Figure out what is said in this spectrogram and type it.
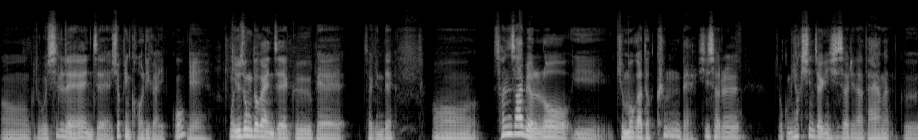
어, 그리고 실내에 이제 쇼핑 거리가 있고 네. 뭐이 정도가 이제 그 배 적인데 어 선사별로 이 규모가 더 큰 배 시설을 조금 혁신적인 시설이나 다양한 그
